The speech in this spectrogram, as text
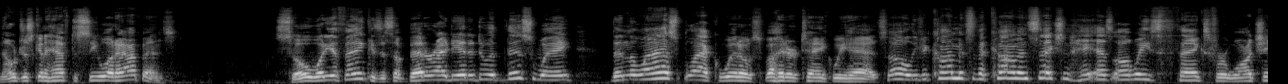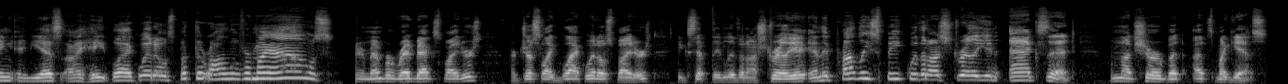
Now we're just going to have to see what happens. So what do you think? Is this a better idea to do it this way than the last Black Widow spider tank we had? So leave your comments in the comments section. Hey, as always, thanks for watching. And yes, I hate Black Widows, but they're all over my house. Remember, redback spiders are just like Black Widow spiders, except they live in Australia, and they probably speak with an Australian accent. I'm not sure, but that's my guess.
